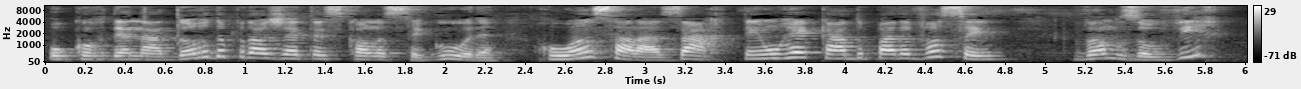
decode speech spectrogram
O coordenador do projeto Escola Segura, Juan Salazar, tem um recado para você. Vamos ouvir?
